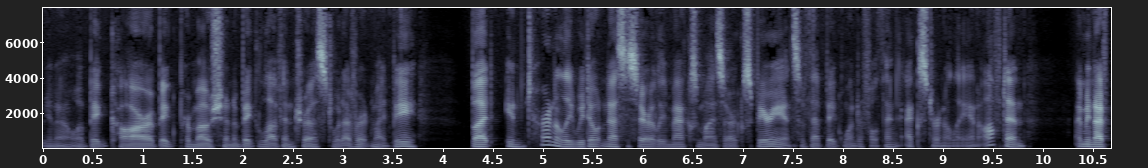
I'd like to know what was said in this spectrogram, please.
you know, a big car, a big promotion, a big love interest, whatever it might be. But internally, we don't necessarily maximize our experience of that big, wonderful thing externally. And often, I mean, I've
